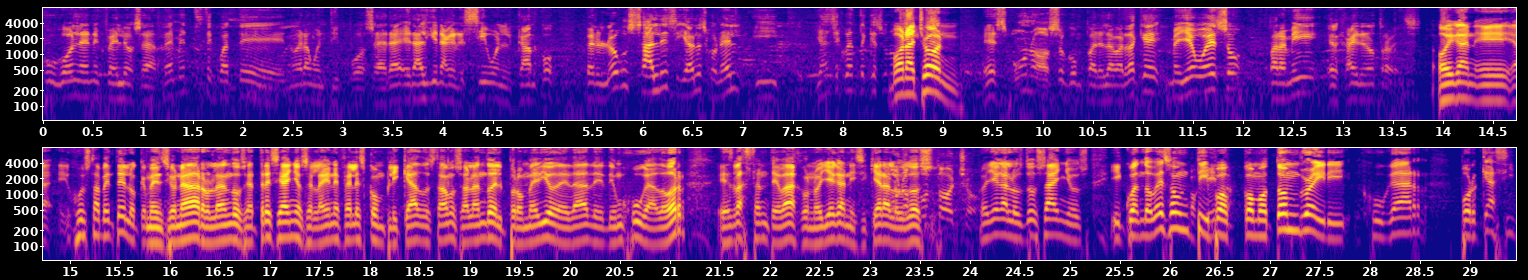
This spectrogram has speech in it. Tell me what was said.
jugó en la NFL, o sea, realmente este cuate no era buen tipo, o sea, era, era alguien agresivo en el campo, pero luego sales y hablas con él y ya se cuenta que es un Bonachón. es un oso, compadre. La verdad que me llevo eso, para mí, el Jairo otra vez. Oigan, eh, justamente lo que mencionaba Rolando, o sea, 13 años en la NFL es complicado. Estábamos hablando del promedio de edad de, de un jugador, es bastante bajo, no llega ni siquiera a los dos. 1.8. No llega a los dos años. Y cuando ves a un Poquito. tipo como Tom Brady jugar por casi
